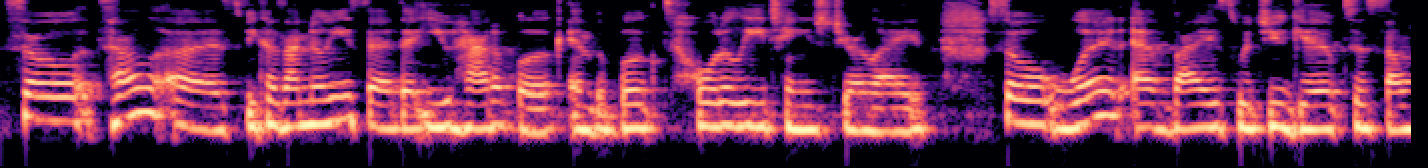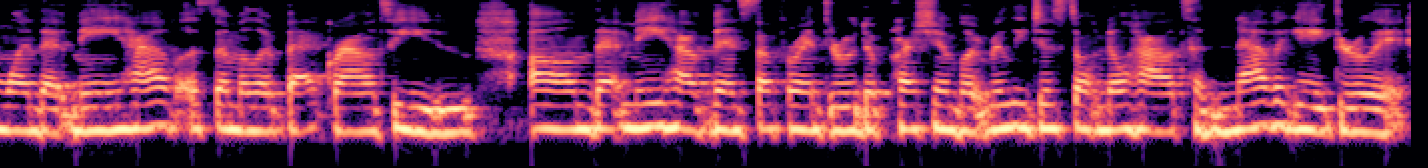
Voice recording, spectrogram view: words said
So tell us, because I know you said that you had a book and the book totally changed your life. So, what advice would you give to someone that may have a similar background to you, um, that may have been suffering through depression, but really just don't know how to navigate through it?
